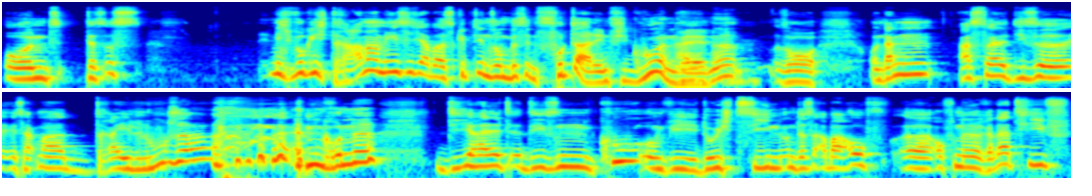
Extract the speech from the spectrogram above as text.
Und das ist nicht wirklich dramamäßig, aber es gibt ihnen so ein bisschen Futter, den Figuren halt, ne? So. Und dann hast du halt diese, ich sag mal, drei Loser im Grunde, die halt diesen Coup irgendwie durchziehen und das aber auch äh, auf eine relativ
